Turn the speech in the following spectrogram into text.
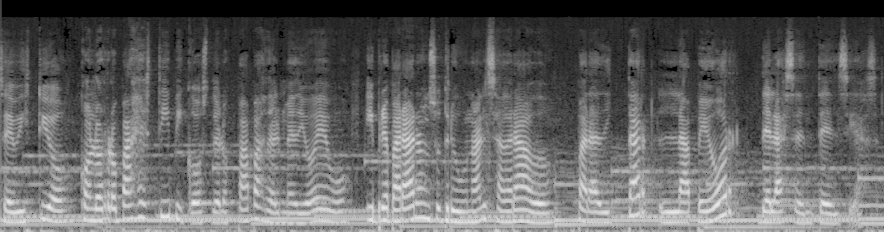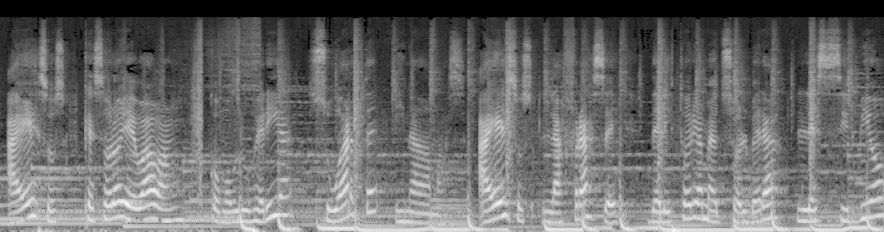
se vistió con los ropajes típicos de los papas del medioevo y prepararon su tribunal sagrado para dictar la peor de las sentencias a esos que solo llevaban como brujería su arte y nada más. A esos la frase de la historia me absolverá les sirvió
